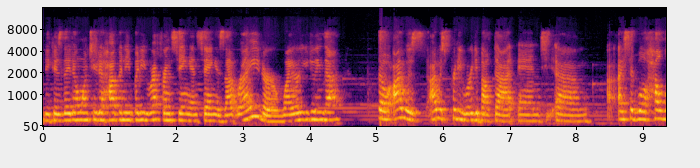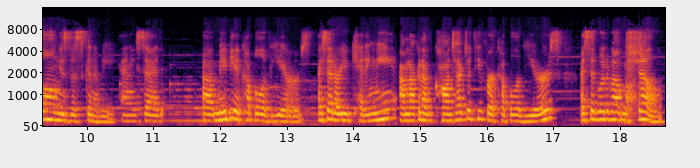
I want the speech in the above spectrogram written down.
because they don't want you to have anybody referencing and saying is that right? or why are you doing that? So i was i was pretty worried about that. And um, i said well how long is this going to be? And he said uh, maybe a couple of years. I said are you kidding me? I'm not going to have contact with you for a couple of years. I said what about michelle?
